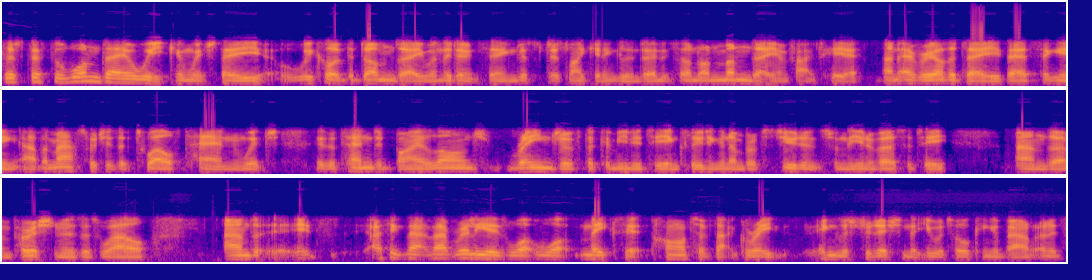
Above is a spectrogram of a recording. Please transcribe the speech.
there's there's the one day a week in which they we call it the dumb day when they don't sing, just just like in England, and it's on, on Monday, in fact, here. And every other day they're singing at the mass, which is at 12:10, which is attended by a large range of the community, including a number of students from the university and um, parishioners as well. And it's I think that that really is what what makes it part of that great English tradition that you were talking about. And it's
